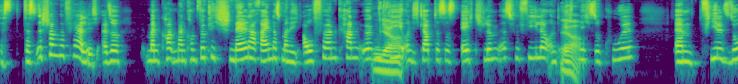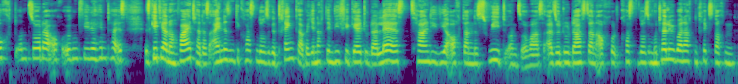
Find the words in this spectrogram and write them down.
das, das ist schon gefährlich. Also man kommt, man kommt wirklich schnell da rein, dass man nicht aufhören kann irgendwie. Ja. Und ich glaube, dass es echt schlimm ist für viele und echt Ja. nicht so cool. Ähm, viel Sucht und so da auch irgendwie dahinter ist. Es geht ja noch weiter. Das eine sind die kostenlose Getränke, aber je nachdem, wie viel Geld du da lässt, zahlen die dir auch dann eine Suite und sowas. Also du darfst dann auch kostenlos im Hotel übernachten, kriegst noch einen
